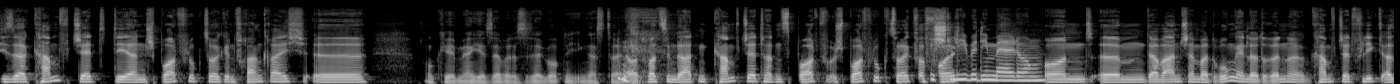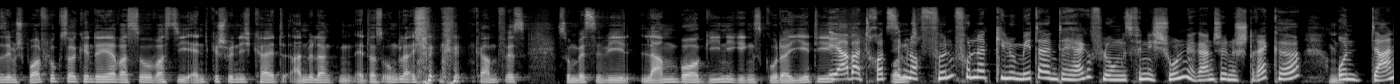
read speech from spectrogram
dieser Kampfjet, der ein Sportflugzeug in Frankreich, äh, okay, merke ich jetzt selber, das ist ja überhaupt nicht Ingas Teil, aber trotzdem, da hat ein Kampfjet, hat ein Sport, Sportflugzeug Ich verfolgt. liebe die Meldung. Und ähm, da waren scheinbar Drogenhändler drin. Ein Kampfjet fliegt also dem Sportflugzeug hinterher, was so, was die Endgeschwindigkeit anbelangt, ein etwas ungleicher Kampf ist. So ein bisschen wie Lamborghini gegen Skoda Yeti. Ja, aber trotzdem Und- noch 500 Kilometer hinterhergeflogen. Das finde ich schon eine ganz schöne Strecke. Hm. Und dann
